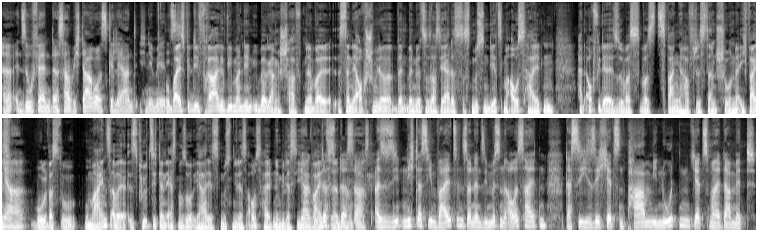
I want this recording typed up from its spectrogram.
ne, insofern, das habe ich daraus gelernt. Ich nehme jetzt. Wobei es wieder die Frage, wie man den Übergang schafft, ne, weil es dann ja auch schon wieder, wenn, wenn du jetzt so sagst, ja, das, das müssen die jetzt mal aushalten, hat auch wieder so was, was Zwanghaftes dann schon, ne? Ich weiß ja. wohl, was du, du meinst, aber es fühlt sich dann erstmal so, ja, jetzt müssen die das aushalten, irgendwie, dass sie ja, im gut, Wald dass sind. du das ne? sagst. Also sie, nicht, dass sie im Wald sind, sondern sie müssen aushalten, dass sie sich jetzt ein paar Minuten jetzt mal damit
